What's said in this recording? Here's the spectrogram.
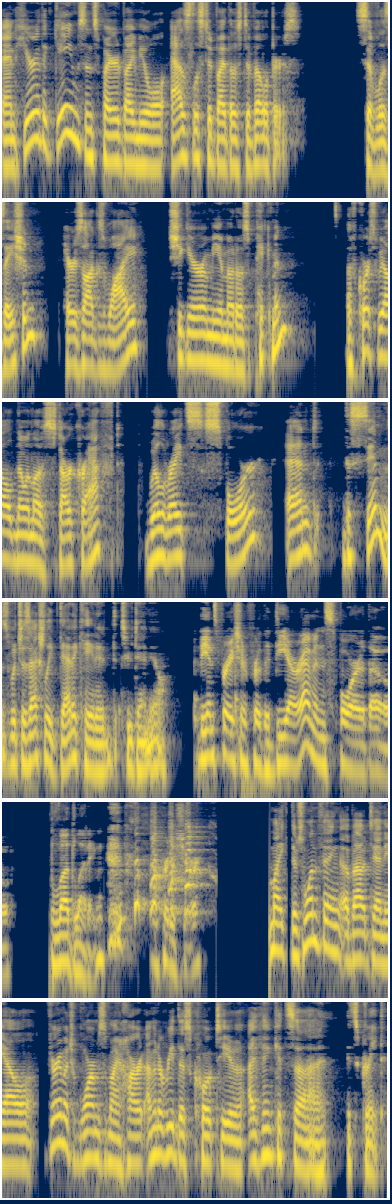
and here are the games inspired by Mule as listed by those developers Civilization, Herzog's Zwei, Shigeru Miyamoto's Pikmin, of course, we all know and love StarCraft, Will Wright's Spore, and The Sims, which is actually dedicated to Daniel. The inspiration for the DRM in Spore, though, bloodletting. I'm pretty sure. Mike, there's one thing about Danielle very much warms my heart. I'm going to read this quote to you. I think it's uh it's great.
